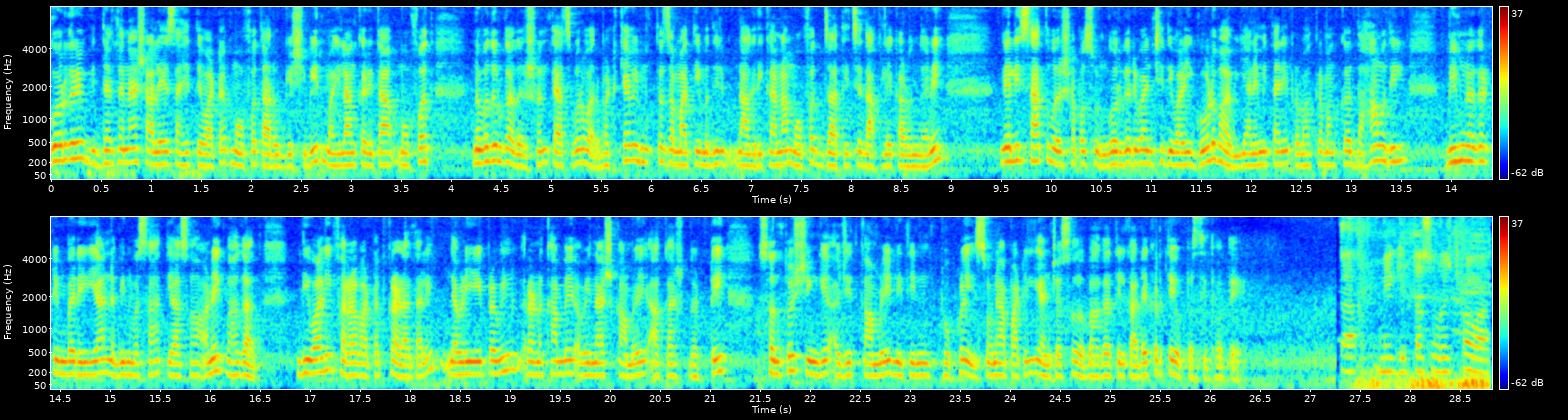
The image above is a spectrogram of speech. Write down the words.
गोरगरीब विद्यार्थ्यांना शालेय साहित्य वाटप मोफत आरोग्य शिबिर महिलांकरिता मोफत नवदुर्गा दर्शन त्याचबरोबर भटक्या विमुक्त जमातीमधील नागरिकांना मोफत जातीचे दाखले काढून देणे गेली सात वर्षापासून गोरगरिबांची दिवाळी गोड व्हावी या निमित्ताने प्रभाग क्रमांक दहामधील भीमनगर टिंबरेरिया नवीन वसाहत यासह अनेक भागात दिवाळी फराळ वाटप करण्यात आले. यावेळी प्रवीण रणखांबे अविनाश कांबळे आकाश घट्टे संतोष शिंगे अजित कांबळे नितीन ठोकळे सोन्या पाटील यांच्यासह भागातील कार्यकर्ते उपस्थित होते. मी गीता सूरज पवार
